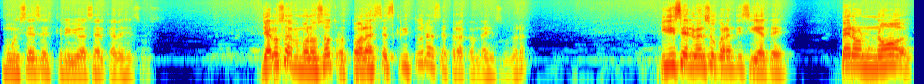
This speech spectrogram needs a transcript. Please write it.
Moisés escribió acerca de Jesús. Ya lo sabemos nosotros, todas las escrituras se tratan de Jesús, ¿verdad? Y dice el verso 47, pero no,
